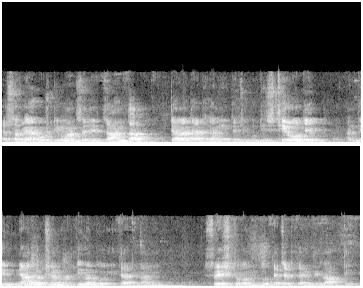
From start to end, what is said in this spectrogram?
या सगळ्या गोष्टी माणसं जे जाणतात त्याला त्या ठिकाणी त्याची बुद्धी स्थिर होते आणि ते ज्ञानलक्षण भक्तीनं तो त्या ठिकाणी श्रेष्ठ बनतो त्याच्या ठिकाणी ती राबते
